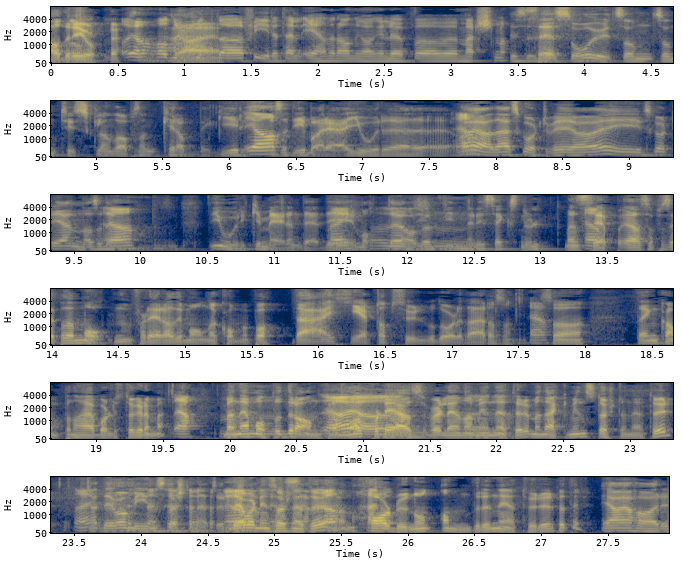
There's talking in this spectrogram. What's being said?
Hadde de gjort det. Ja, hadde de putta fire til en eller annen gang i løpet av matchen. Det, da det så ut som, som Tyskland var på sånn krabbegir. Ja. Altså De bare gjorde Å Ja. der skårte vi. Ja, vi skårte igjen. Altså, de, Ja. De gjorde ikke mer enn det de Nei. måtte, og så vinner de 6-0. Men se, Ja. på, altså, se på den måten flere av de målene kommer på. Det er helt absurd hvor dårlig det er. Altså. Ja. Så den kampen har jeg bare lyst til å glemme. Ja, men, jeg måtte dra den fram Ja, nå, for det er jo selvfølgelig en av mine ja. nedturer. Men det er ikke min største nedtur. Nei. Det var min største nedtur. Det var din største nedtur. Men har du noen andre nedturer, Petter? Ja, jeg har,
